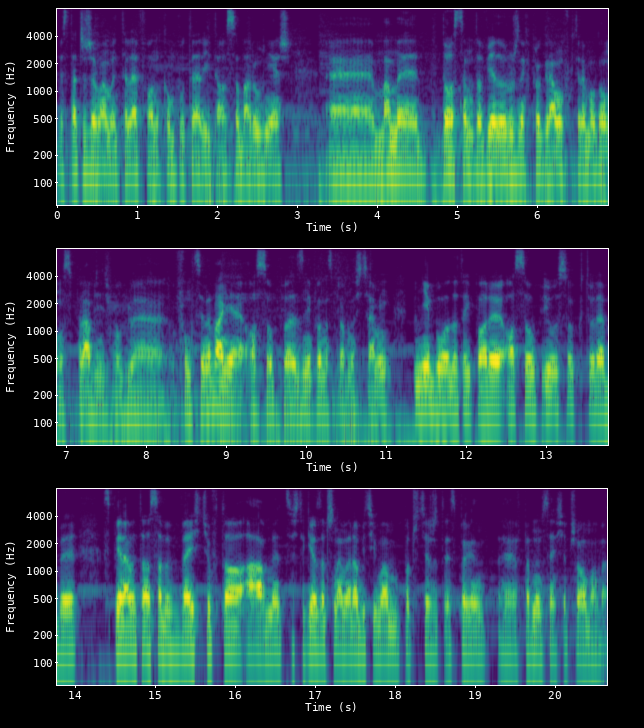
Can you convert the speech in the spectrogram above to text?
Wystarczy, że mamy telefon, komputer i ta osoba również. E, mamy dostęp do wielu różnych programów, które mogą usprawnić w ogóle funkcjonowanie osób z niepełnosprawnościami. Nie było do tej pory osób i usług, które by wspierały te osoby w wejściu w to, a my coś takiego zaczynamy robić i mam poczucie, że to jest pewien, e, w pewnym sensie przełomowe.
